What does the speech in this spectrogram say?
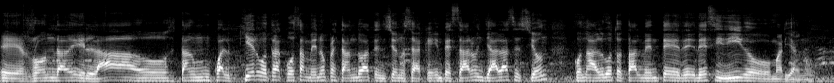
eh, ronda de helados, están cualquier otra cosa menos prestando atención, o sea que empezaron ya la sesión con algo totalmente de- decidido, Mariano.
